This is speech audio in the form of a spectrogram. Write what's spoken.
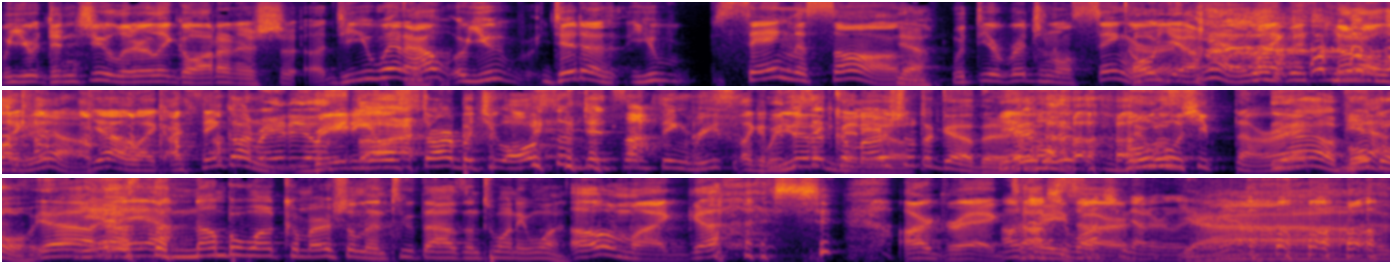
you didn't you literally go out on a show? Do you went yeah. out? Or you did a you sang the song yeah. with the original singer. Oh yeah, yeah, like with, no, know, no, like yeah. yeah, like I think on Radio, Radio Star. Star. but you also did something recent, like a we music did a commercial commercial together. Yeah, Bogo Shipta, right? Yeah, Bogo. Yeah, yeah, yeah that's yeah. the number one commercial in 2021. Oh my gosh, our Greg, I was actually watching that earlier. Yeah, oh, I,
